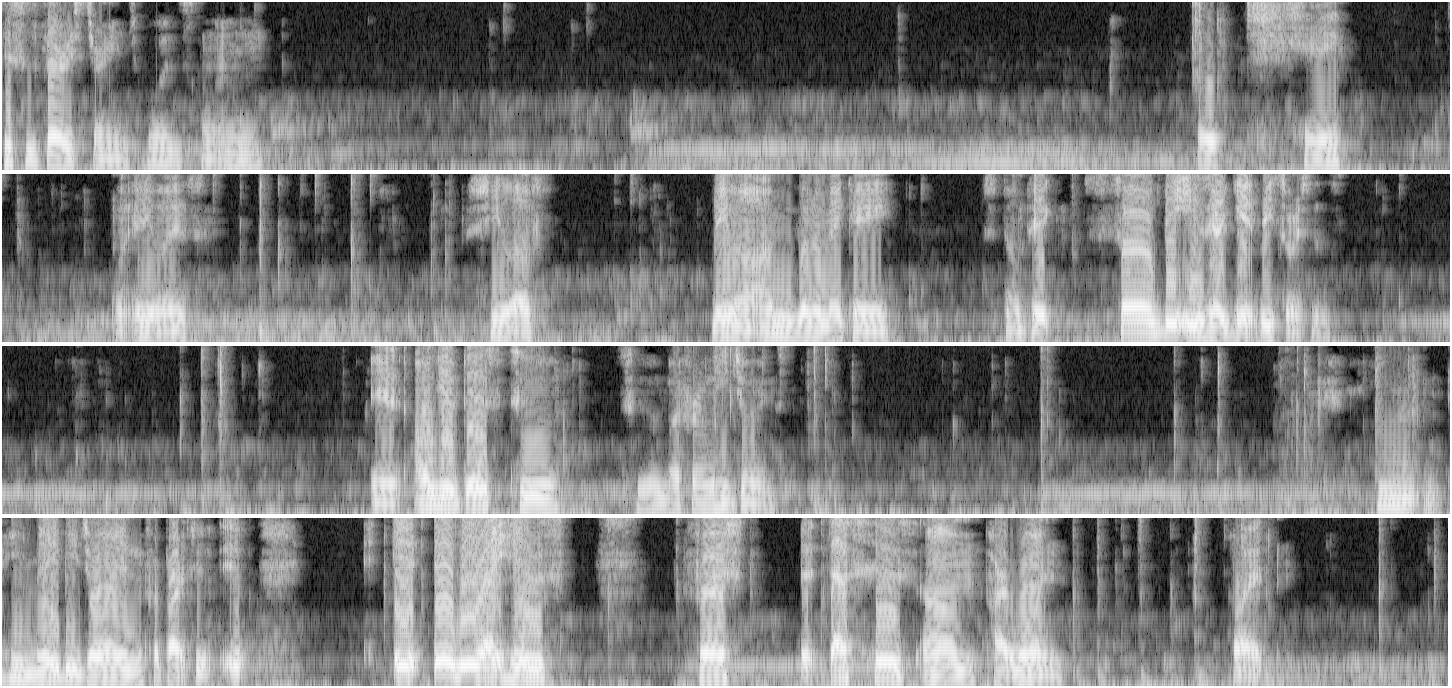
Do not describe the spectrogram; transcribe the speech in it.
This is very strange. What is going on? Okay. But anyways, she left. Meanwhile, I'm gonna make a stone pick, so it'll be easier to get resources. And I'll give this to to my friend when he joins. he he may be joined for part two. It it it'll be like his first. That's his um part one, but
